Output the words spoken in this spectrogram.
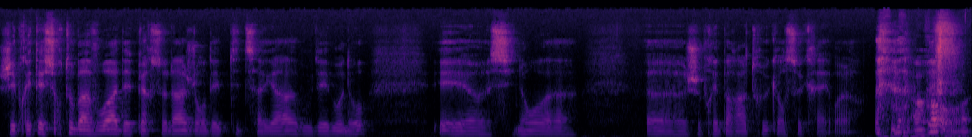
j'ai prêté surtout ma voix à des personnages dans des petites sagas ou des monos. Et euh, sinon euh, euh, je prépare un truc en secret, voilà. Oh, oh.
